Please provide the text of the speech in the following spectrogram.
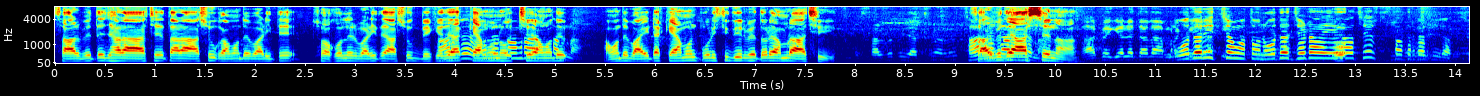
সার্ভেতে যারা আছে তারা আসুক আমাদের বাড়িতে সকলের বাড়িতে আসুক দেখে যাক কেমন হচ্ছে আমাদের আমাদের বাড়িটা কেমন পরিস্থিতির ভেতরে আমরা আছি। সার্ভেতে আসছে না। তারপরে গেলে দাদা আমরা ওদের ইচ্ছা মতন ওদের যেটা আছে তাদের কাছে যাচ্ছে।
